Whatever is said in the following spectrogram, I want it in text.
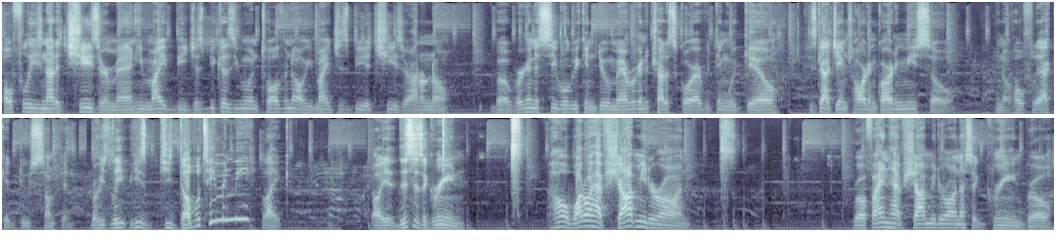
Hopefully he's not a cheeser, man. He might be. Just because he went 12 0, he might just be a cheeser. I don't know. But we're going to see what we can do, man. We're going to try to score everything with Gail. He's got James Harden guarding me, so, you know, hopefully I could do something. Bro, he's he's he's double teaming me? Like, oh, yeah, this is a green. Oh, why do I have shot meter on? Bro, if I didn't have shot meter on, that's a green, bro.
